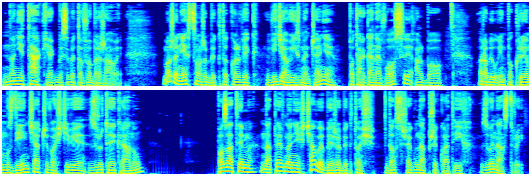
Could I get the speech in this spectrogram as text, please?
no nie tak, jakby sobie to wyobrażały. Może nie chcą, żeby ktokolwiek widział ich zmęczenie, potargane włosy albo robił im pokryjomu zdjęcia czy właściwie zrzuty ekranu. Poza tym na pewno nie chciałyby, żeby ktoś dostrzegł na przykład ich zły nastrój.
